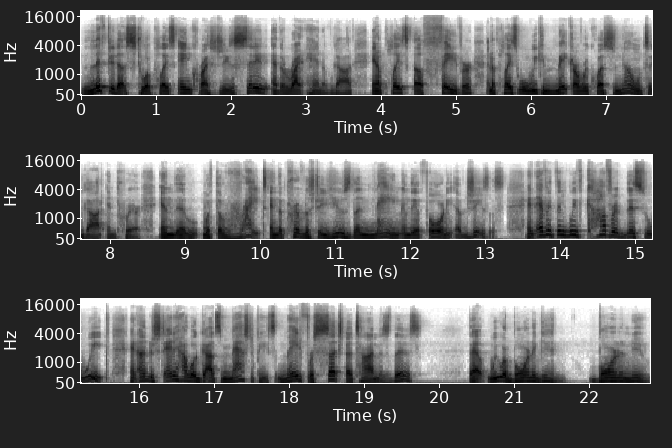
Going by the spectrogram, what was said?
lifted us to a place in Christ Jesus, sitting at the right hand of God, in a place of favor, and a place where we can make our requests known to God in prayer, and the, with the right and the privilege to use the name and the authority of Jesus. And everything we've covered this week, and understanding how we're God's masterpiece, made for such a time as this, that we were born again, born anew,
